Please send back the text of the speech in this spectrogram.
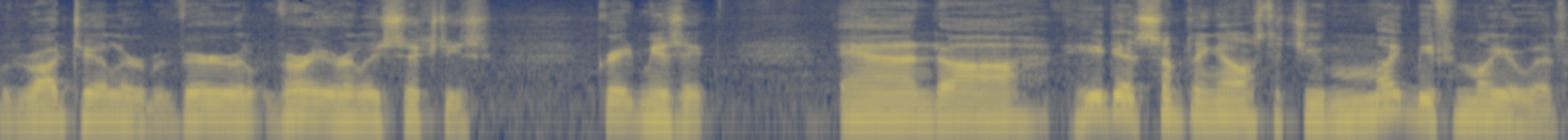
with Rod Taylor, very very early '60s. Great music and uh, he did something else that you might be familiar with.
